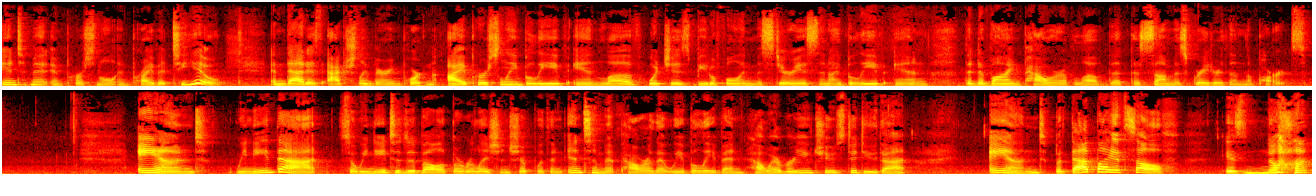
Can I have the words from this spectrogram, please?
intimate and personal and private to you. And that is actually very important. I personally believe in love, which is beautiful and mysterious, and I believe in the divine power of love, that the sum is greater than the parts. And we need that. So we need to develop a relationship with an intimate power that we believe in, however you choose to do that. And, but that by itself is not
